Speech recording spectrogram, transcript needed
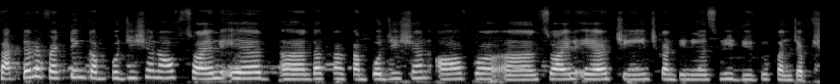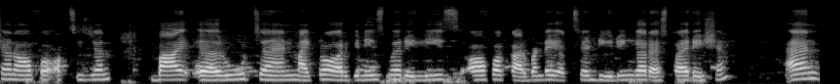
Factor affecting composition of soil air. Uh, the composition of uh, uh, soil air change continuously due to consumption of uh, oxygen by uh, roots and microorganism release of uh, carbon dioxide during respiration and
